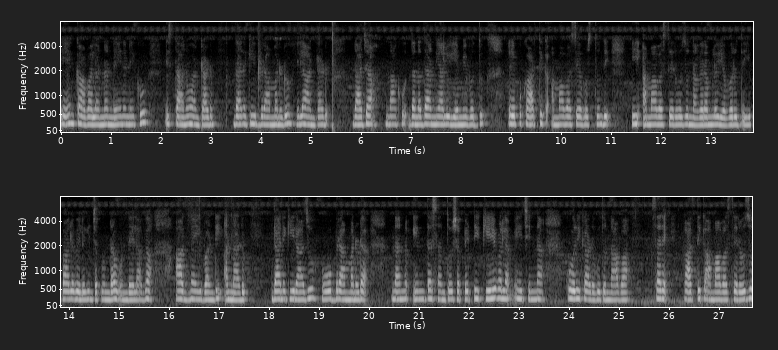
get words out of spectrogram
ఏం కావాలన్నా నేను నీకు ఇస్తాను అంటాడు. దానికి బ్రాహ్మణుడు ఇలా అంటాడు. రాజా నాకు ధనధాన్యాలు ఏమీ వద్దు. రేపు కార్తీక అమావాస్య వస్తుంది. ఈ అమావాస్య రోజు నగరంలో ఎవరు దీపాలు వెలిగించకుండా ఉండేలాగా ఆజ్ఞ ఇవ్వండి అన్నాడు. దానికి రాజు ఓ బ్రాహ్మణుడా నన్ను ఇంత సంతోషపెట్టి కేవలం ఈ చిన్న కోరిక అడుగుతున్నావా? సరే కార్తీక అమావాస్య రోజు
